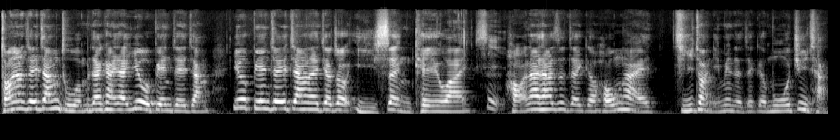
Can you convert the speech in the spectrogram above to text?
同样这张图，我们再看一下右边这张，右边这一张呢叫做以盛 KY，是好，那它是这个红海集团里面的这个模具厂。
